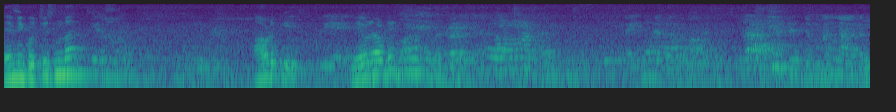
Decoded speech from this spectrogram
ఏ మీకు వచ్చేసిందా? ఆవిడకి? ఏవిడావిడ జుమ్మని లాగడం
